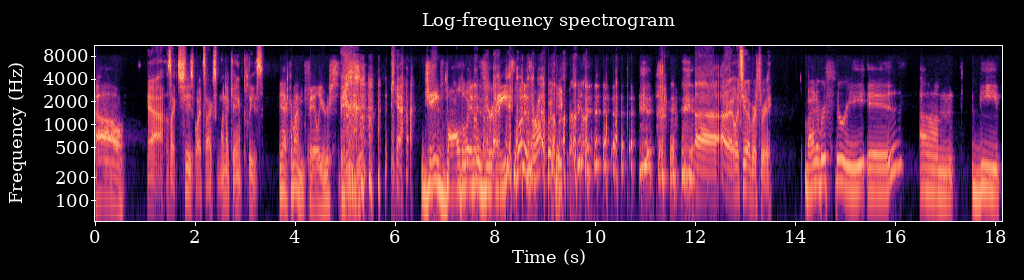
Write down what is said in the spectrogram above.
oh, Yeah, I was like, "Geez, White Sox, win a game, please." yeah, come on, failures. yeah, James Baldwin is your ace. What is wrong with you? uh, all right. What's your number three? My number three is um, the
